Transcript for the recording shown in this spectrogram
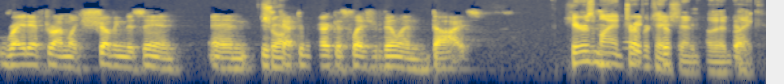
right after I'm like shoving this in, and this Sure. Captain America slash villain dies. Here's my interpretation of it, Yeah. Mike.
